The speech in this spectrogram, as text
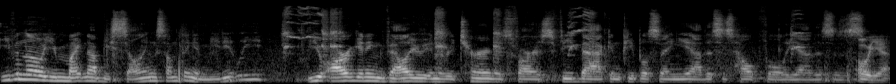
even though you might not be selling something immediately, you are getting value in return as far as feedback and people saying, "Yeah, this is helpful. Yeah, this is Oh yeah,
